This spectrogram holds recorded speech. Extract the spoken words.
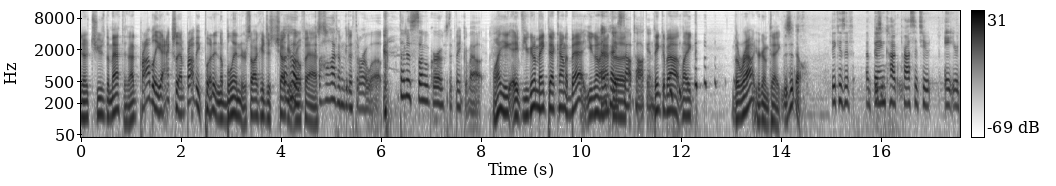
you know, choose the method. I'd probably actually, I'd probably put it in a blender so I could just chug it Oh, real fast. God, I'm gonna throw up. that is so gross to think about. Well, you, if you're gonna make that kind of bet, you're gonna have Okay, to stop talking. Think about like the route you're gonna take. Is it now? Because if a Bangkok prostitute ate your,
